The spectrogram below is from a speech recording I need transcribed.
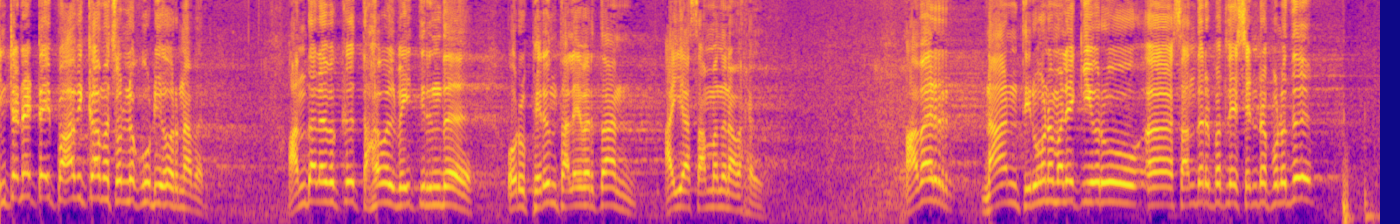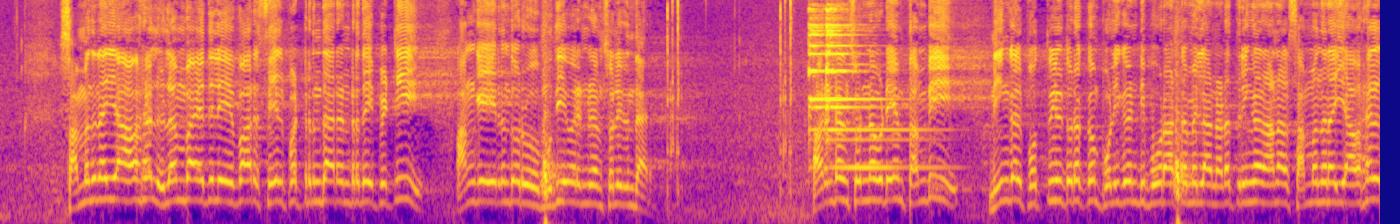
இன்டர்நெட்டை பாவிக்காம சொல்லக்கூடிய ஒரு நபர். அந்த அளவுக்கு தகவல் வைத்திருந்த ஒரு பெரும் தலைவர் தான் ஐயா சம்பந்தன் அவர்கள். அவர் நான் திருவண்ணாமலைக்கு ஒரு சந்தர்ப்பத்தில் சந்தர்ப்பத்திலே சென்ற பொழுது சம்பந்தன் ஐயா அவர்கள் இளம் வயதிலே எவ்வாறு செயல்பட்டிருந்தார் என்றதை பற்றி அங்கே இருந்த ஒரு முதியவர் என்னிடம் சொல்லியிருந்தார். அவரிடம் சொன்ன விடயம் தம்பி நீங்கள் பொத்துவில் தொடக்கம் பொலிகண்டி போராட்டம் எல்லாம் நடத்துறீங்க ஆனால் சம்பந்தன் ஐயா அவர்கள்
